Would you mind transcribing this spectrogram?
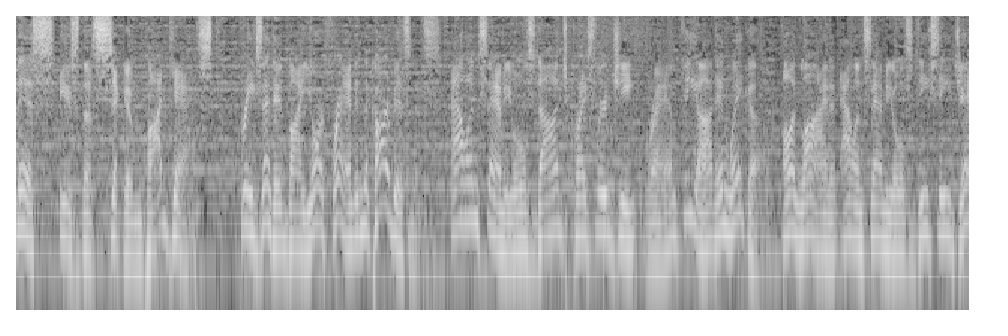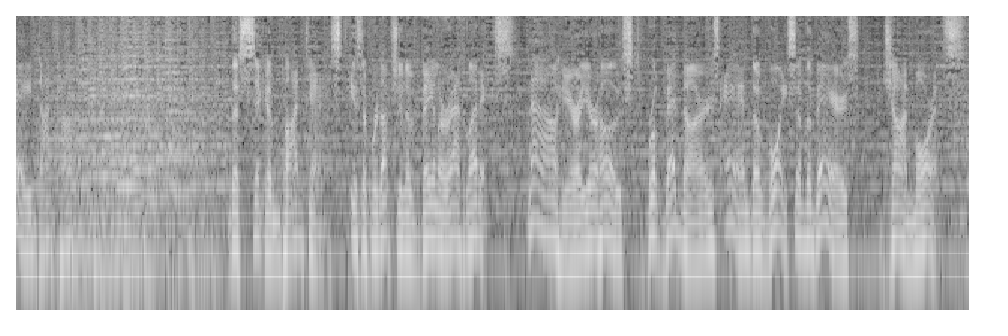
This is the Sic 'Em Podcast, presented by your friend in the car business, Allen Samuels Dodge Chrysler Jeep Ram Fiat in Waco. Online at alansamuelsdcj.com. The Sic 'Em Podcast is a production of Baylor Athletics. Now, here are your hosts, Brooke Bednars and the voice of the Bears, John Morris.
